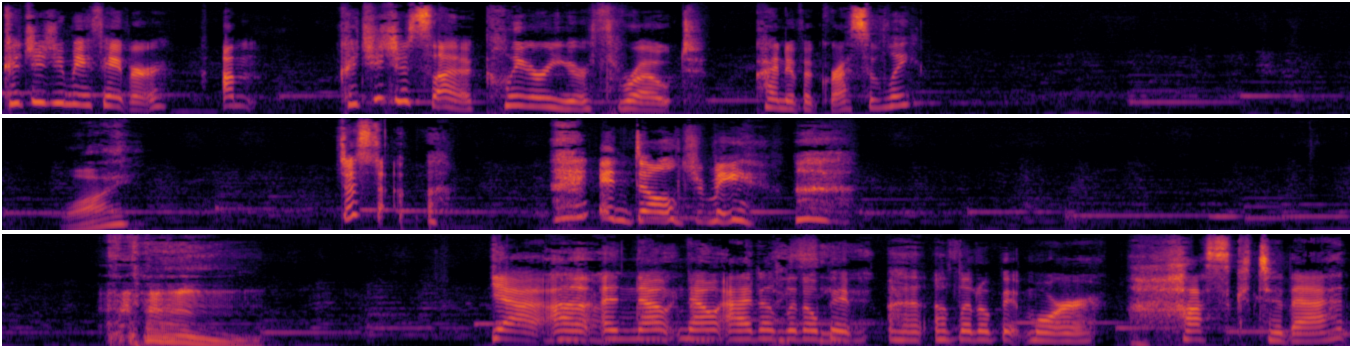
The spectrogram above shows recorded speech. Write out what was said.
Could you do me a favor? Um, could you just uh, clear your throat kind of aggressively? Why? Just uh, indulge me. yeah, uh, and now I- now I- add a little bit uh, a little bit more husk to that.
